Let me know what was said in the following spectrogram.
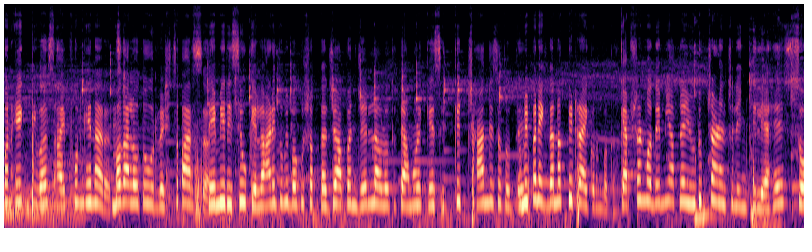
पण एक दिवस आयफोन घेणार मग आलो होतो उर्वेशचं पार्सल ते मी रिसिव्ह केलं आणि तुम्ही बघू शकता जे आपण जेल लावलं होतं त्यामुळे केस इतके छान दिसत होते. मी पण एकदा नक्की ट्राय करून बघा. कॅप्शनमध्ये मी आपल्या युट्यूब चॅनलची लिंक दिली आहे सो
